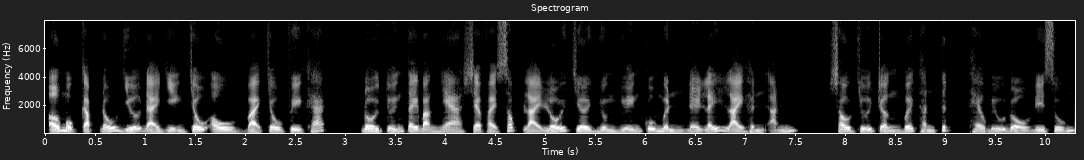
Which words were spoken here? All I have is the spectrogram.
Ở một cặp đấu giữa đại diện châu Âu và châu Phi khác, đội tuyển Tây Ban Nha sẽ phải sóc lại lối chơi nhuần nhuyễn của mình để lấy lại hình ảnh, sau chuỗi trận với thành tích theo biểu đồ đi xuống.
